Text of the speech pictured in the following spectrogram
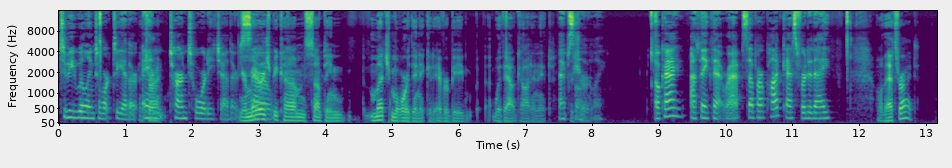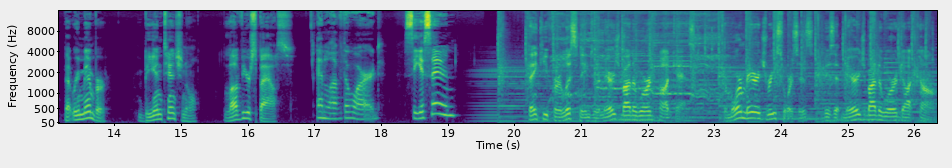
to be willing to work together and right. turn toward each other. Your marriage becomes something much more than it could ever be without God in it. For sure. Absolutely. Okay, I think that wraps up our podcast for today. Well, that's right. But remember, be intentional, love your spouse, And love the word. See you soon. Thank you for listening to the Marriage by the Word podcast. For more marriage resources, visit marriagebytheword.com.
